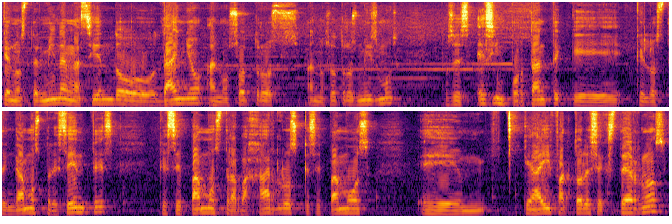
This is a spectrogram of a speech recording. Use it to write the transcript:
que nos terminan haciendo daño a nosotros, a nosotros mismos. Entonces es importante que, que los tengamos presentes, que sepamos trabajarlos, que sepamos Em, que hay factores externos.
